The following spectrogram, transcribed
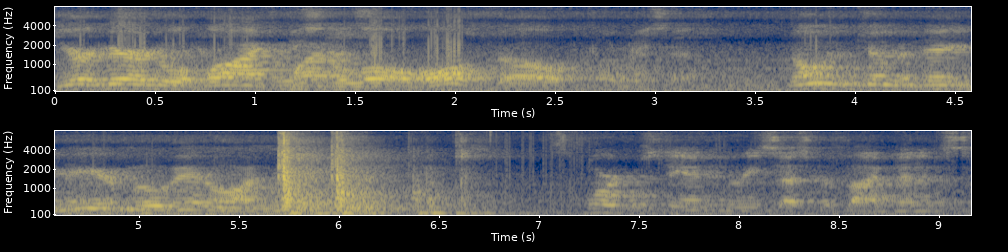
You're here to abide by the law also. Oh, recess. Don't intimidate me or move in on me. This board will stand in recess for five minutes.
